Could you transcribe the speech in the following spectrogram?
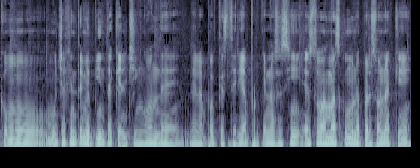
como mucha gente me pinta que el chingón de, de la podcastería, porque no es así. Esto va más como una persona que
